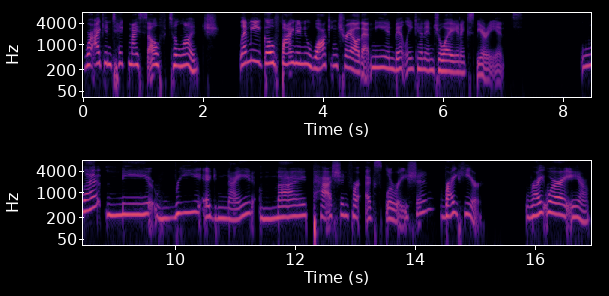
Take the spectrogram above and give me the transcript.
where I can take myself to lunch. Let me go find a new walking trail that me and Bentley can enjoy and experience. Let me reignite my passion for exploration right here, right where I am.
